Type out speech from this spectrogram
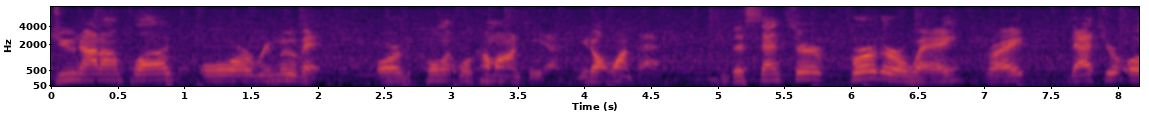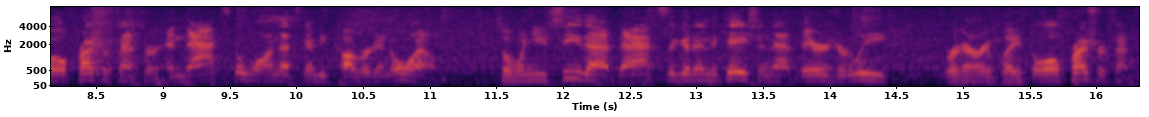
Do not unplug or remove it or the coolant will come onto you. You don't want that. The sensor further away, right? That's your oil pressure sensor, and that's the one that's gonna be covered in oil. So when you see that, that's a good indication that there's your leak. We're gonna replace the oil pressure sensor.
